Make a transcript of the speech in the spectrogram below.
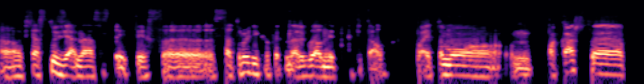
э, вся студия, она состоит из э, сотрудников, это наш главный капитал. Поэтому пока что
